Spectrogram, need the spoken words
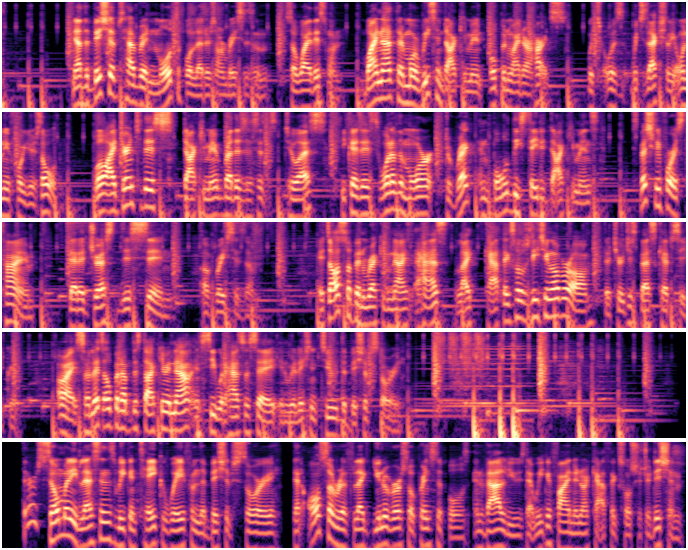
Now, the bishops have written multiple letters on racism, so why this one? Why not their more recent document, Open Wide Our Hearts, which was which is actually only four years old? Well, I turned to this document, Brothers and Sisters to Us, because it's one of the more direct and boldly stated documents, especially for its time, that address this sin of racism. It's also been recognized as, like Catholic social teaching overall, the church's best kept secret. Alright, so let's open up this document now and see what it has to say in relation to the bishop's story. There are so many lessons we can take away from the bishop's story that also reflect universal principles and values that we can find in our Catholic social tradition.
